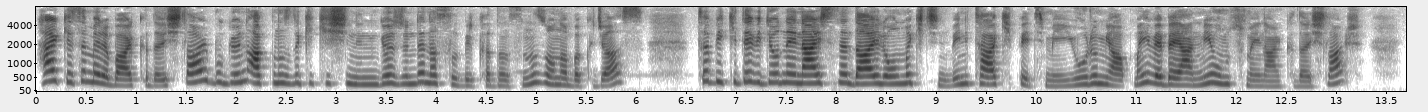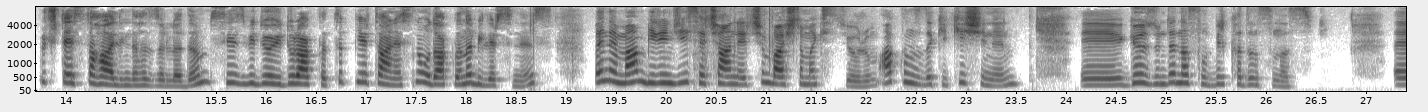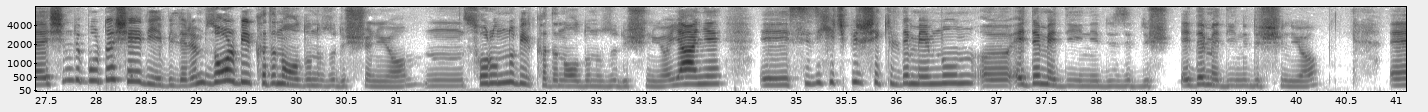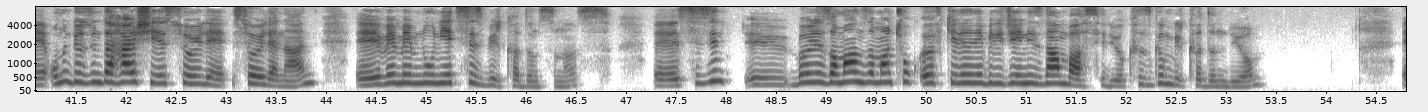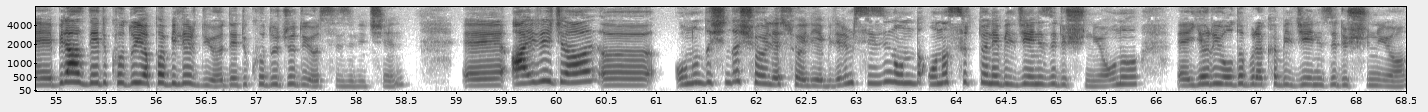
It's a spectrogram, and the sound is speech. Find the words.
Herkese merhaba arkadaşlar. Bugün aklınızdaki kişinin gözünde nasıl bir kadınsınız ona bakacağız. Tabii ki de videonun enerjisine dahil olmak için beni takip etmeyi, yorum yapmayı ve beğenmeyi unutmayın arkadaşlar. 3 deste halinde hazırladım. Siz videoyu duraklatıp bir tanesine odaklanabilirsiniz. Ben hemen birinciyi seçenler için başlamak istiyorum. Aklınızdaki kişinin gözünde nasıl bir kadınsınız? Ee, şimdi burada şey diyebilirim. Zor bir kadın olduğunuzu düşünüyor. Hmm, sorunlu bir kadın olduğunuzu düşünüyor. Yani e, sizi hiçbir şekilde memnun e, edemediğini edemediğini düşünüyor. E, onun gözünde her şeye söyle söylenen ve memnuniyetsiz bir kadınsınız. Sizin böyle zaman zaman çok öfkelenebileceğinizden bahsediyor. Kızgın bir kadın diyor. Ee, biraz dedikodu yapabilir diyor. Dedikoducu diyor sizin için. Ee, ayrıca e, onun dışında şöyle söyleyebilirim. Sizin onda, ona sırt dönebileceğinizi düşünüyor. Onu e, yarı yolda bırakabileceğinizi düşünüyor.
